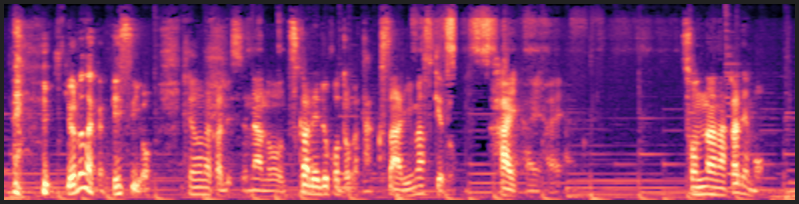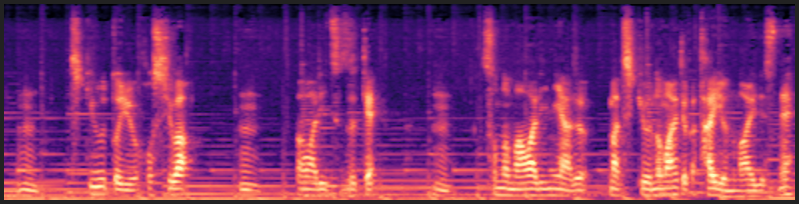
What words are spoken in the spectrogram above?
世の中ですよ。世の中ですよね。あの、疲れることがたくさんありますけど、はいはいはい。そんな中でもうん。地球という星はうん。回り続け、うん。その周りにある、まあ、地球の周りというか太陽の周りですね、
